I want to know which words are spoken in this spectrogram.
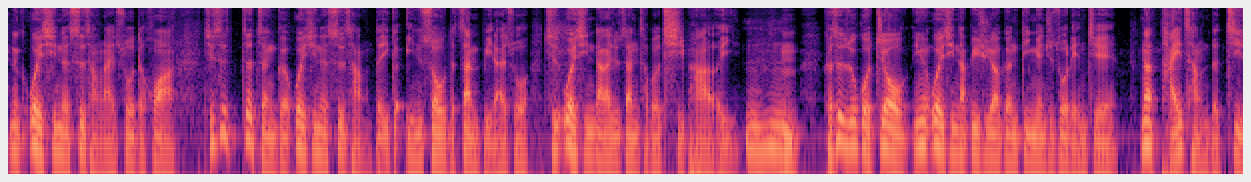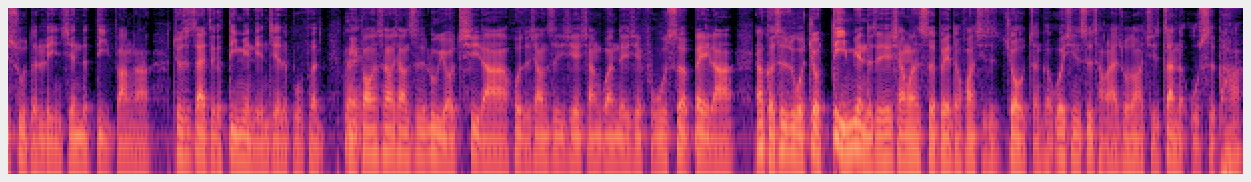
那个卫星的市场来说的话，其实这整个卫星的市场的一个营收的占比来说，其实卫星大概就占差不多七趴而已。嗯嗯。可是如果就因为卫星它必须要跟地面去做连接。那台厂的技术的领先的地方啊，就是在这个地面连接的部分，比方像像是路由器啦，或者像是一些相关的一些服务设备啦。那可是如果就地面的这些相关设备的话，其实就整个卫星市场来说的话，其实占了五十趴。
